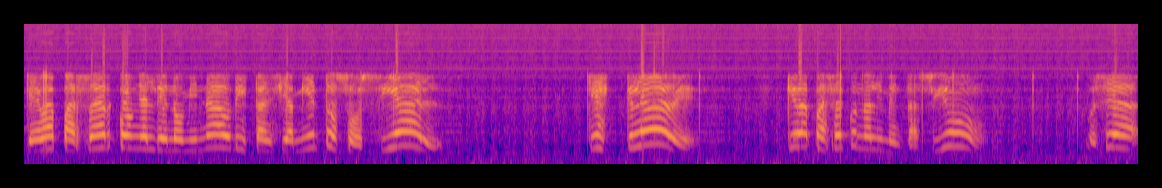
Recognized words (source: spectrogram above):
¿Qué va a pasar con el denominado distanciamiento social? Que es clave. ¿Qué va a pasar con la alimentación? O sea,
